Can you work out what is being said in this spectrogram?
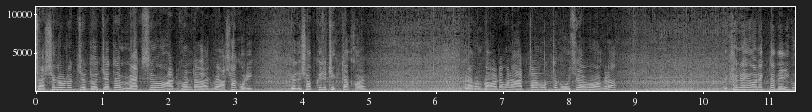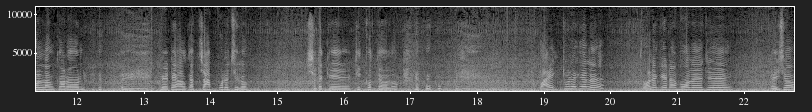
চারশো কিলোমিটার যেতে ম্যাক্সিমাম আট ঘণ্টা লাগবে আশা করি, যদি সব কিছু ঠিকঠাক হয়। মানে এখন বারোটা মানে আটটার মধ্যে পৌঁছে যাব আগ্রা। এখানে অনেকটা দেরি করলাম কারণ পেটে হালকা চাপ পড়েছিল, সেটাকে ঠিক করতে হলো। বাইক ট্যুরে গেলে অনেকে এটা বলে যে এইসব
